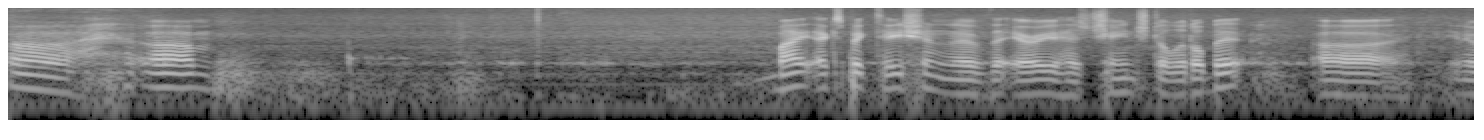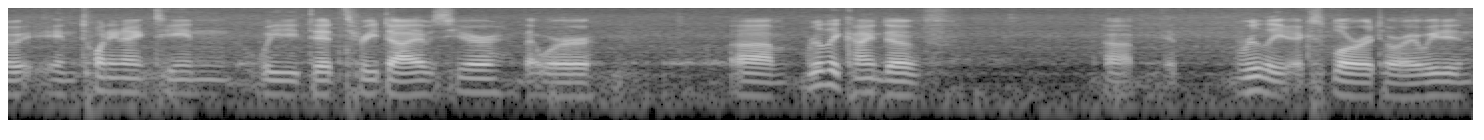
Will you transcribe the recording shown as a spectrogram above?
Uh, um, my expectation of the area has changed a little bit. Uh, you know, in 2019, we did three dives here that were um, really kind of uh, really exploratory. We didn't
